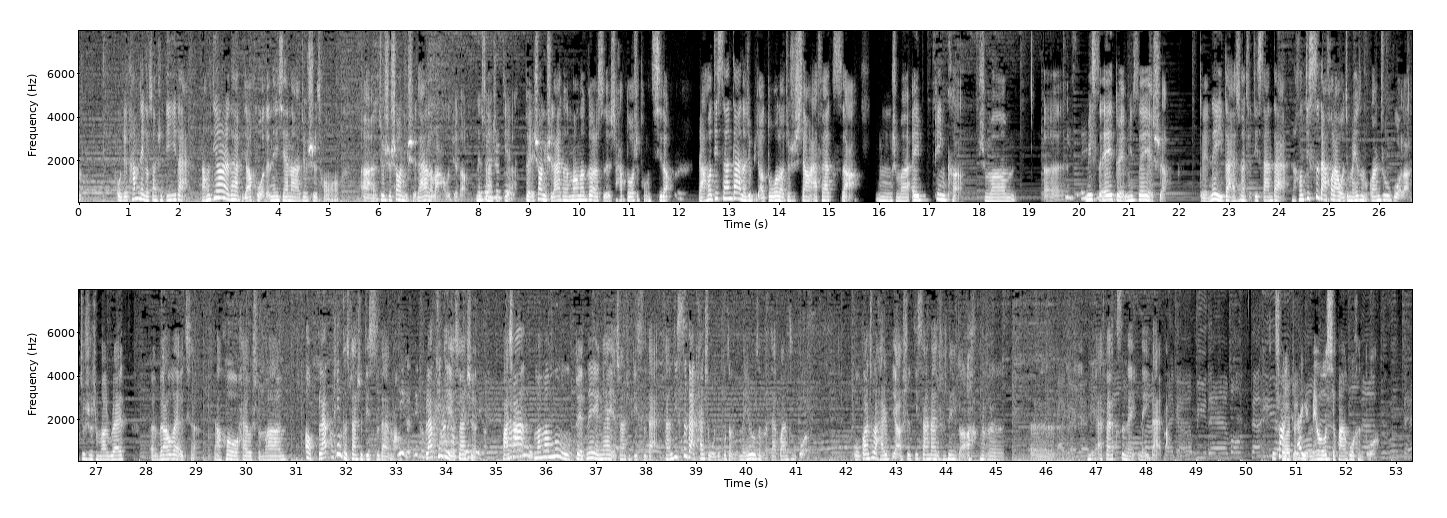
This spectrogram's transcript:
我觉得他们那个算是第一代。然后第二代比较火的那些呢，就是从呃就是少女时代了吧？我觉得那算是第对少女时代跟 m o n d e Girls 差不多是同期的。然后第三代呢就比较多了，就是像 F.X 啊，嗯，什么 A Pink，什么呃 Miss A，对 Miss A 也是，对那一代算是第三代。然后第四代后来我就没怎么关注过了，就是什么 Red，呃 Velvet，然后还有什么哦 Black Pink 算是第四代吗？那个那个 Black Pink 也算是华沙妈妈木，对，那应该也算是第四代。反正第四代开始我就不怎么没有怎么再关注过了。我关注的还是比较是第三代，就是那个，嗯，呃，FX 那那一代吧。就上一代也没有喜欢过很多。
